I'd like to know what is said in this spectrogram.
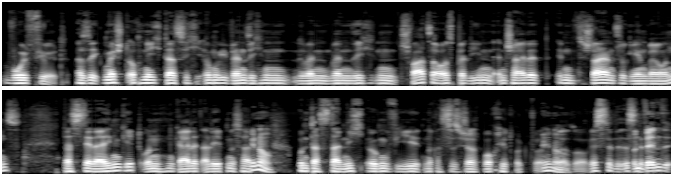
wohlfühlt. Also ich möchte auch nicht, dass sich irgendwie, wenn sich ein, wenn, wenn sich ein Schwarzer aus Berlin entscheidet, ins Steuern zu gehen bei uns, dass der da hingeht und ein geiles Erlebnis hat. Genau. Und dass da nicht irgendwie ein rassistischer Spruch gedrückt wird Genau. oder so. Wisst ihr, das ist Und wenn sie,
